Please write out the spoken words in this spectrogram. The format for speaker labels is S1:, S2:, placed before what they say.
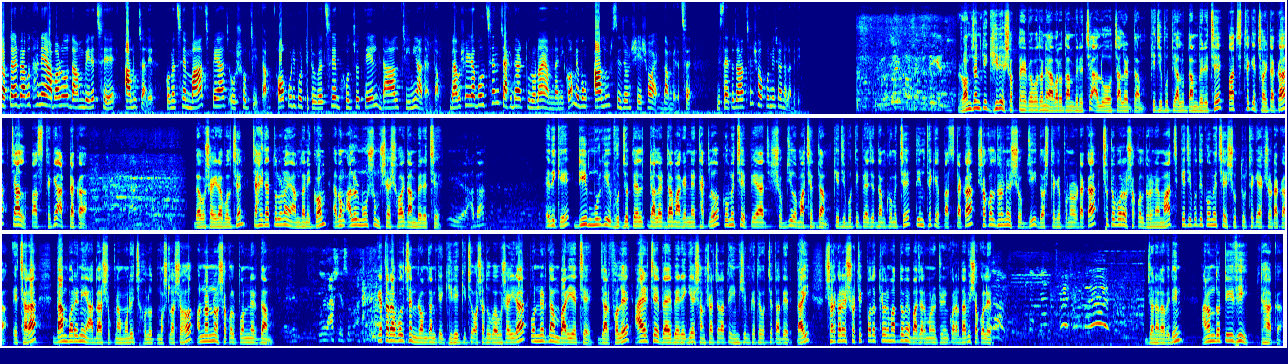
S1: সপ্তাহের ব্যবধানে আবারও দাম বেড়েছে আলু চালের। কমেছে মাছ, পেঁয়াজ ও সবজির দাম। অপরিবর্তিত রয়েছে ভোজ্য তেল, ডাল, চিনি, আদার দাম। ব্যবসায়ীরা বলছেন, চাহিদার তুলনায় আমদানি কম এবং আলুর সিজন শেষ হয় দাম বেড়েছে। বিস্তারিত জানাচ্ছেন সহকর্মী জয়নাল আবেদিন
S2: রমজানকে ঘিরে সপ্তাহের ব্যবধানে আবারও দাম বেড়েছে আলু ও চালের দাম। কেজি প্রতি আলুর দাম বেড়েছে পাঁচ থেকে ছয় টাকা, চাল পাঁচ থেকে আট টাকা। ব্যবসায়ীরা বলছেন, চাহিদার তুলনায় আমদানি কম এবং আলুর মৌসুম শেষ হয় দাম বেড়েছে। এদিকে ডিম, মুরগি, ভোজ্য তেল, ডালের দাম আগের ন্যায় থাকলেও কমেছে পেঁয়াজ, সবজি ও মাছের দাম। কেজি প্রতি পেঁয়াজের দাম কমেছে তিন থেকে পাঁচ টাকা। সকল ধরনের সবজি দশ থেকে পনেরো টাকা। ছোট, বড় সকল ধরনের মাছ কেজি প্রতি কমেছে সত্তর থেকে একশো টাকা। এছাড়া দাম বাড়েনি আদা, শুকনা মরিচ, হলুদ মশলা সহ অন্যান্য সকল পণ্যের দাম। ক্রেতারা বলছেন, রমজানকে ঘিরে কিছু অসাধু ব্যবসায়ীরা পণ্যের দাম বাড়িয়েছে, যার ফলে আয়ের চেয়ে ব্যয় বেড়ে গিয়ে সংসার চালাতে হিমশিম খেতে হচ্ছে তাদের। তাই সরকারের সঠিক পদক্ষেপের মাধ্যমে বাজার মনিটরিং করার দাবি সকলের। জনাল আবেদিন, আনন্দ টিভি, ঢাকা।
